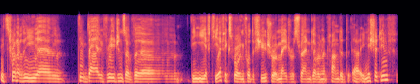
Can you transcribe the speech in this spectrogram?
it's one of the deep dive regions of uh, the EFTF, Exploring for the Future, a major Australian government funded uh, initiative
